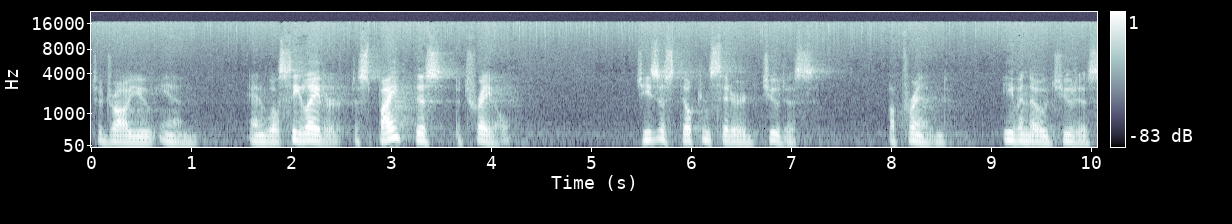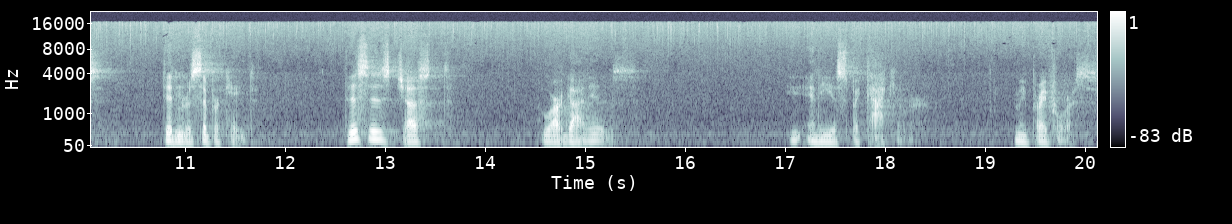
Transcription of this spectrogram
to draw you in. And we'll see later, despite this betrayal, Jesus still considered Judas a friend, even though Judas didn't reciprocate. This is just who our God is. And he is spectacular. Let me pray for us.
